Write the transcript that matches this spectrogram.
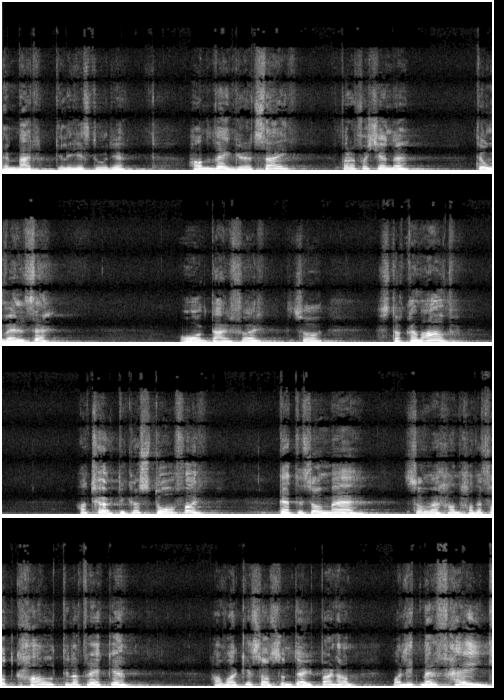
En merkelig historie. Han vegret seg for å forkynne til omvendelse. Og derfor så stakk han av. Han turte ikke å stå for dette som, eh, som, han hadde fått kall til å preke. Han var ikke sånn som døyperen. Han var litt mer feig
